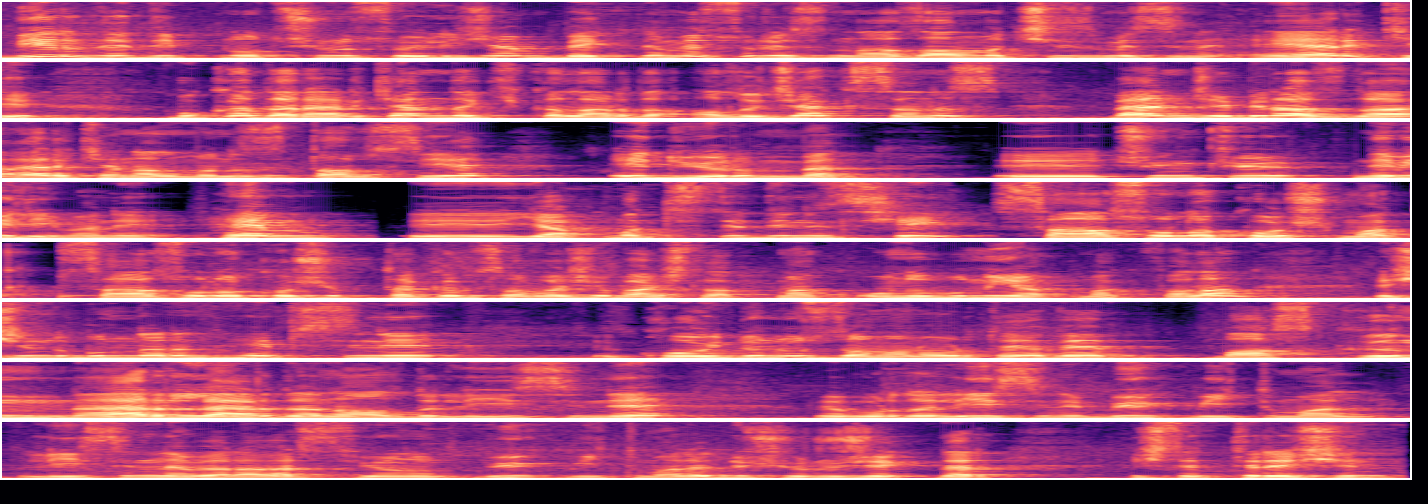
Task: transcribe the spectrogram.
Bir de dipnot şunu söyleyeceğim. Bekleme süresinde azalma çizmesini eğer ki bu kadar erken dakikalarda alacaksanız bence biraz daha erken almanızı tavsiye ediyorum ben. E, çünkü ne bileyim hani hem e, yapmak istediğiniz şey sağa sola koşmak, sağa sola koşup takım savaşı başlatmak, onu bunu yapmak falan. E şimdi bunların hepsini koyduğunuz zaman ortaya ve baskın nerelerden aldı Lee Sin'i ve burada Lee Sin'i büyük bir ihtimal Lee Sin'le beraber Sion'u büyük bir ihtimalle düşürecekler. İşte Thresh'in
